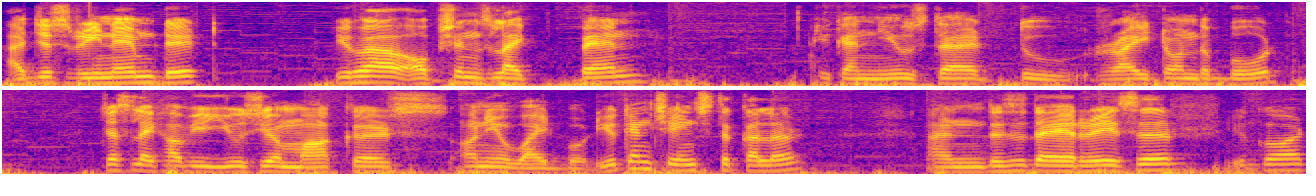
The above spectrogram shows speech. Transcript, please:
I just renamed it. You have options like pen. You can use that to write on the board just like how you use your markers on your whiteboard. You can change the color and this is the eraser you got.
